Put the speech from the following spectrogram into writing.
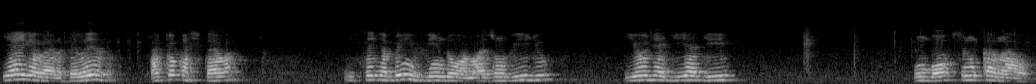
E aí galera, beleza? Aqui é o Castela. E seja bem-vindo a mais um vídeo. E hoje é dia de unboxing no canal.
